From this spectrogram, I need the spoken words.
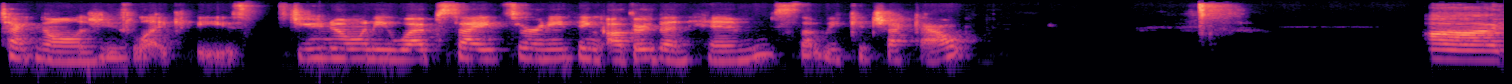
technologies like these? Do you know any websites or anything other than HIMSS that we could check out? Uh,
